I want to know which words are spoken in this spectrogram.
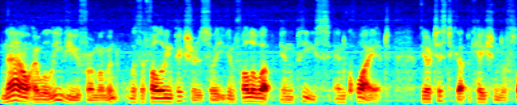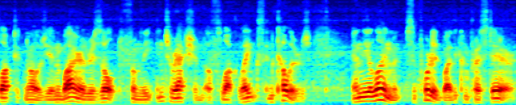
Now I will leave you for a moment with the following pictures so that you can follow up in peace and quiet the artistic application of flock technology and admire the result from the interaction of flock lengths and colors and the alignment supported by the compressed air.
